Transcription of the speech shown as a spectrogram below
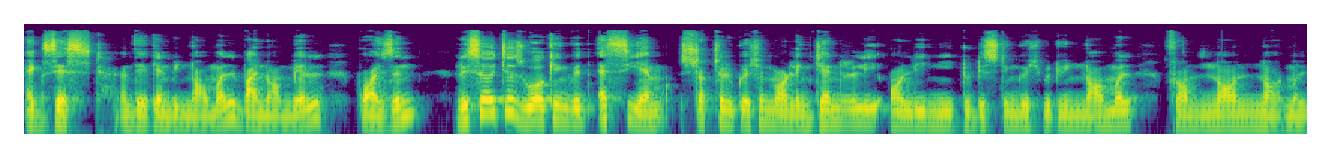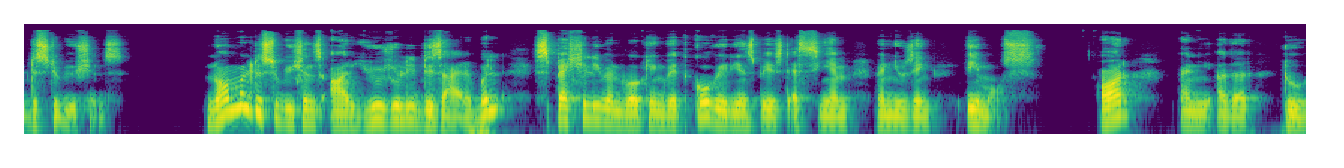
exist and they can be normal, binomial, Poisson, Researchers working with SEM, structural equation modeling, generally only need to distinguish between normal from non-normal distributions. Normal distributions are usually desirable, especially when working with covariance-based SEM when using AMOS or any other tool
